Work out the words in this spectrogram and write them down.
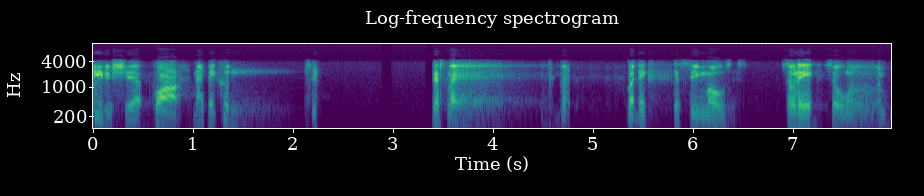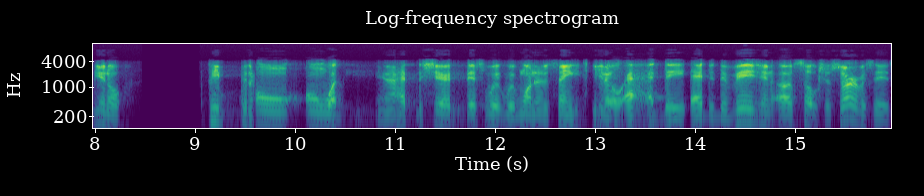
leadership, quarrel, they couldn't see, just like, but they could see Moses. So they, so when, you know, people on on what and I had to share this with, with one of the saints, you know, at the at the division of social services,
